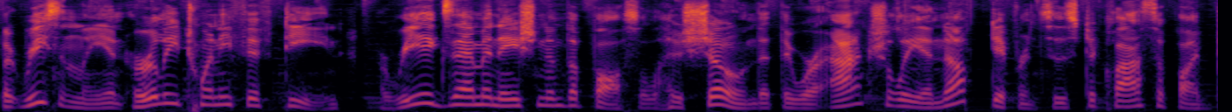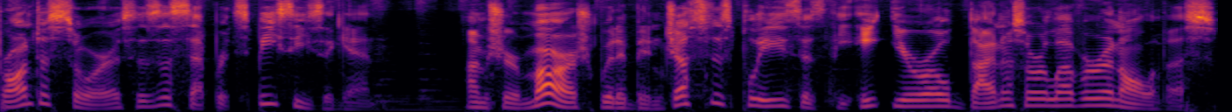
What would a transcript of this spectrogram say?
But recently, in early 2015, a re-examination of the fossil has shown that there were actually enough differences to classify Brontosaurus as a separate species again. I'm sure Marsh would have been just as pleased as the 8-year-old dinosaur lover in all of us.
